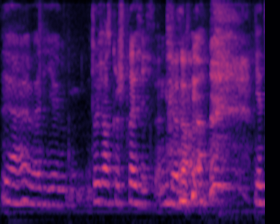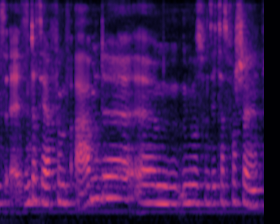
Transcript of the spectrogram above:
Ja, weil die durchaus gesprächig sind. Genau. Jetzt äh, sind das ja fünf Abende. Ähm, wie muss man sich das vorstellen?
